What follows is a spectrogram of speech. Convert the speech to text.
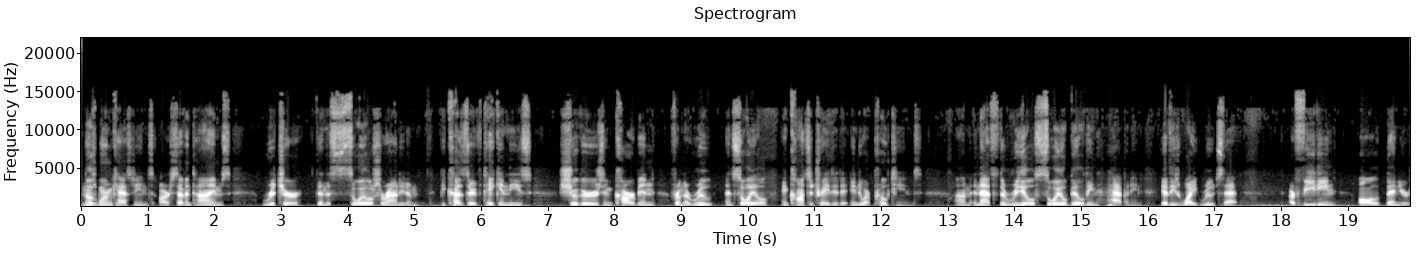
and those worm castings are seven times richer than the soil surrounding them because they've taken these sugars and carbon from the root and soil and concentrated it into our proteins. Um, and that's the real soil building happening. You have these white roots that are feeding all then your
